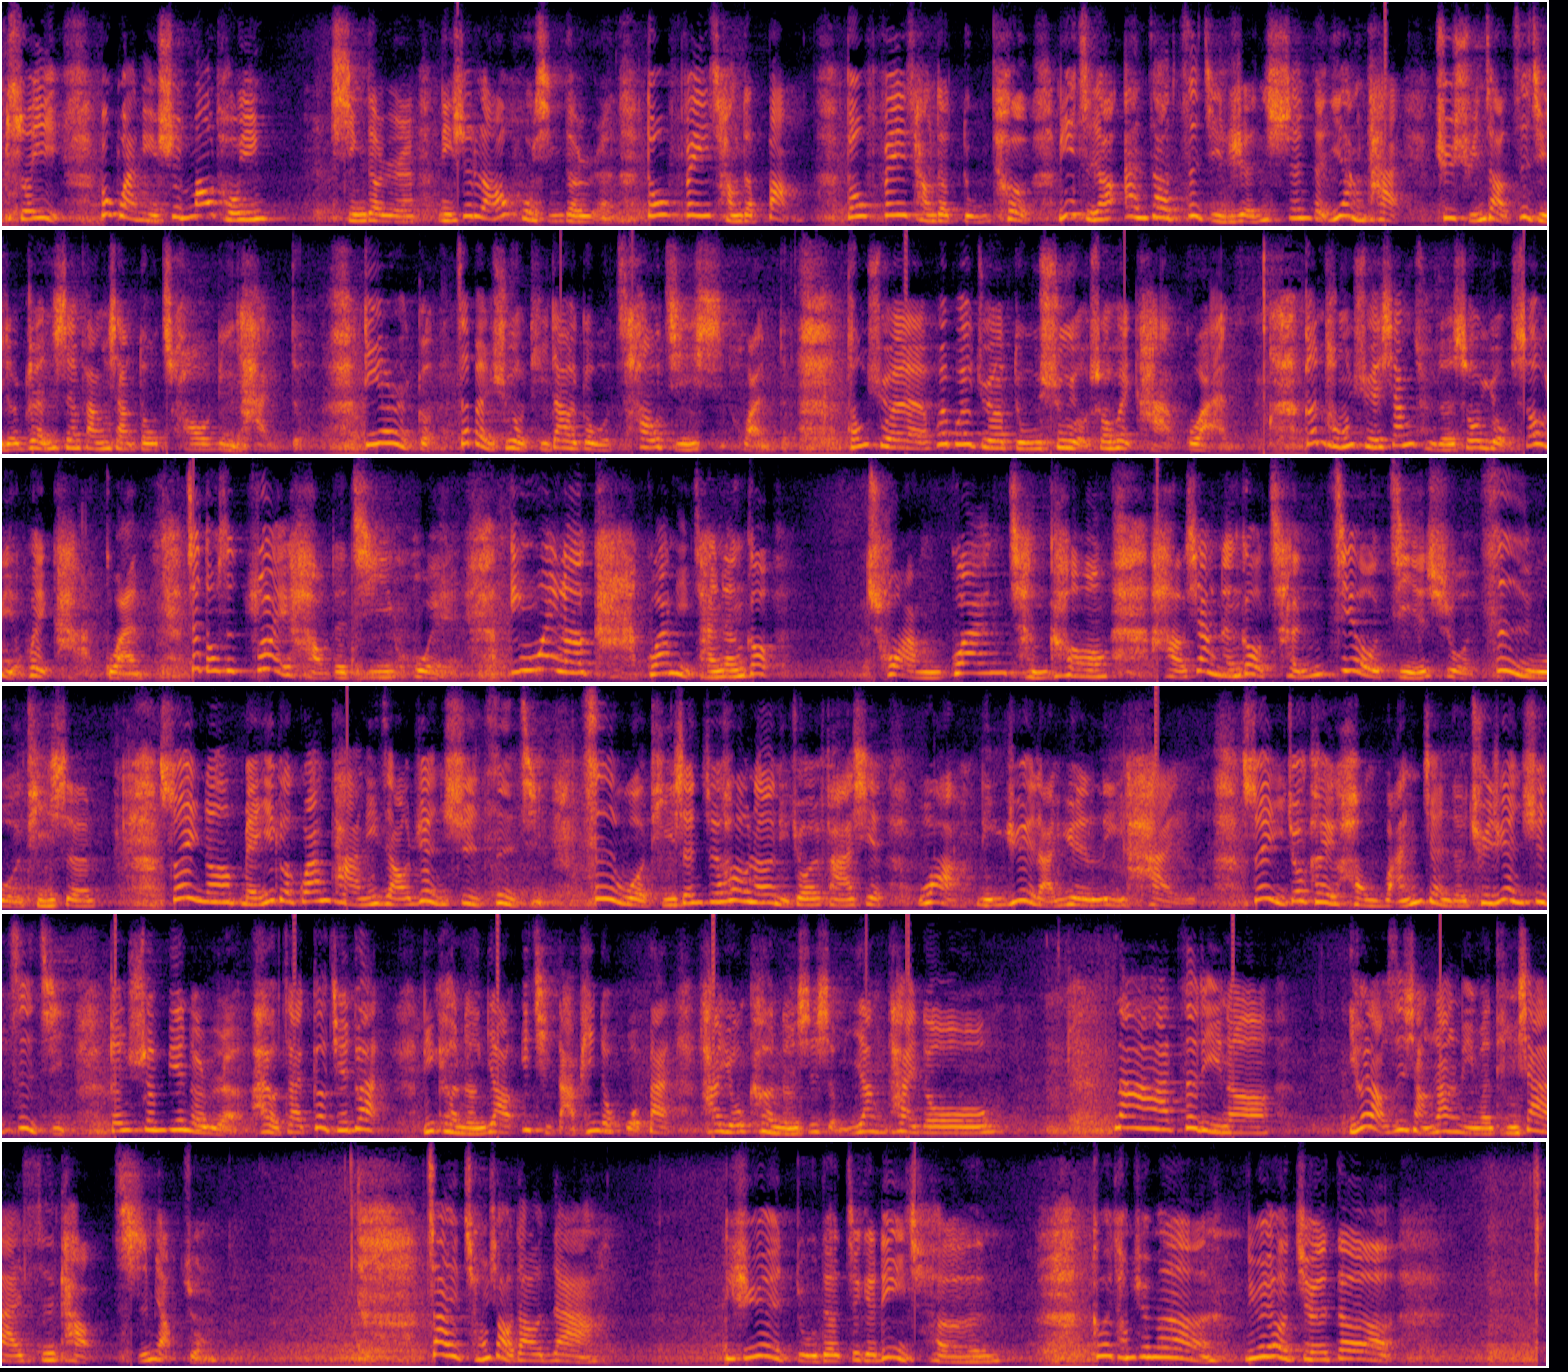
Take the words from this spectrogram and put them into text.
所以，不管你是猫头鹰型的人，你是老虎型的人，都非常的棒，都非常的独特。你只要按照自己人生的样态去寻找自己的人生方向，都超厉害的。第二个，这本书有提到一个我超级喜欢的同学，会不会觉得读书有时候会卡关？跟同学相处的时候，有时候也会卡关，这都是最好的机会，因为呢，卡关你才能够。闯关成功，好像能够成就解锁、自我提升。所以呢，每一个关卡，你只要认识自己、自我提升之后呢，你就会发现，哇，你越来越厉害了。所以你就可以很完整的去认识自己，跟身边的人，还有在各阶段，你可能要一起打拼的伙伴，他有可能是什么样态的哦。那这里呢？一位老师想让你们停下来思考十秒钟，在从小到大阅读的这个历程，各位同学们，你们有觉得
